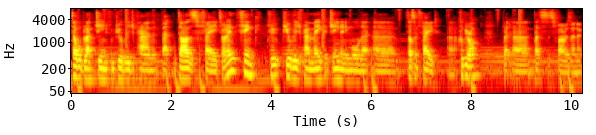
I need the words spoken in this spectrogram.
double black jean from Pure Blue Japan that does fade. So I don't think Pure Blue Japan make a jean anymore that uh, doesn't fade. Uh, could be wrong, but uh, that's as far as I know.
